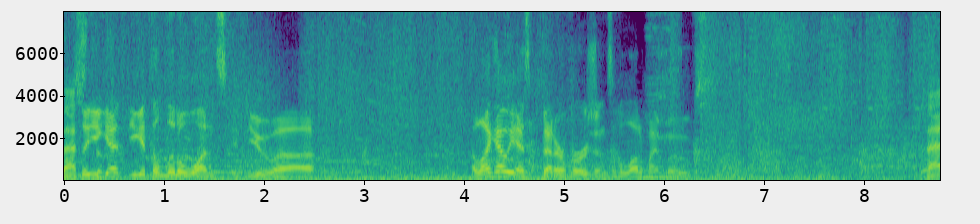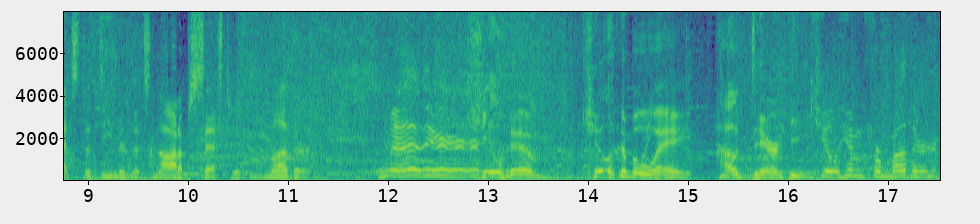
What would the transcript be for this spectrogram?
That's So you get you get the little ones if you. uh... I like how he has better versions of a lot of my moves. That's the demon that's not obsessed with mother. Mother, Kill him! Kill him away! How dare he? kill him for mother.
